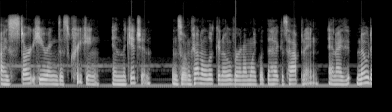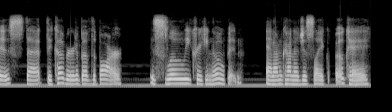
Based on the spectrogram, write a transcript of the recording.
I start hearing this creaking in the kitchen. And so I'm kind of looking over and I'm like, what the heck is happening? And I notice that the cupboard above the bar is slowly creaking open. And I'm kind of just like, okay,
